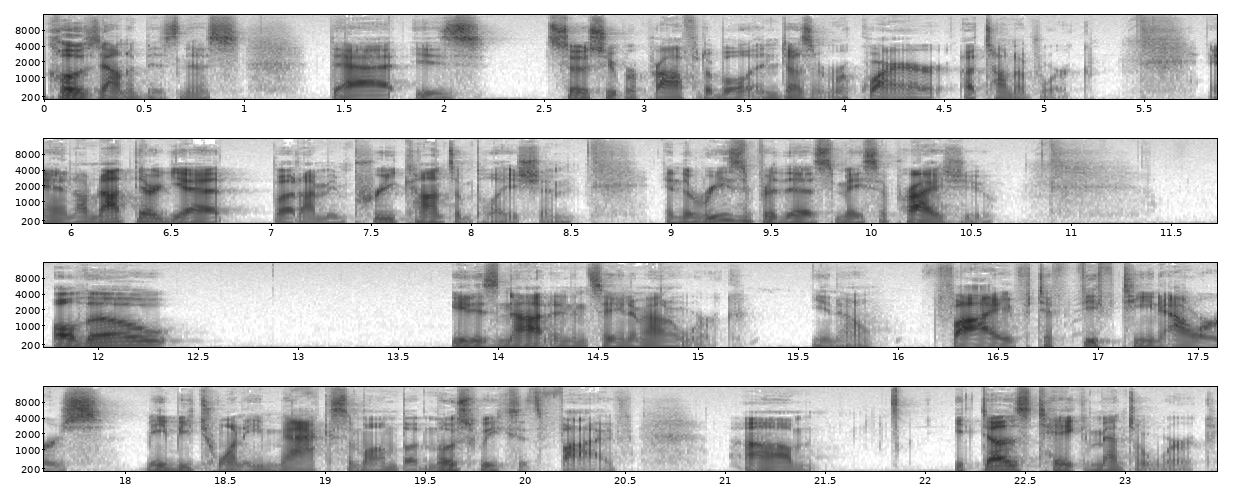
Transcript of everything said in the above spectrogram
close down a business that is so super profitable and doesn't require a ton of work? And I'm not there yet, but I'm in pre contemplation. And the reason for this may surprise you although it is not an insane amount of work, you know, five to 15 hours, maybe 20 maximum, but most weeks it's five. Um, it does take mental work.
